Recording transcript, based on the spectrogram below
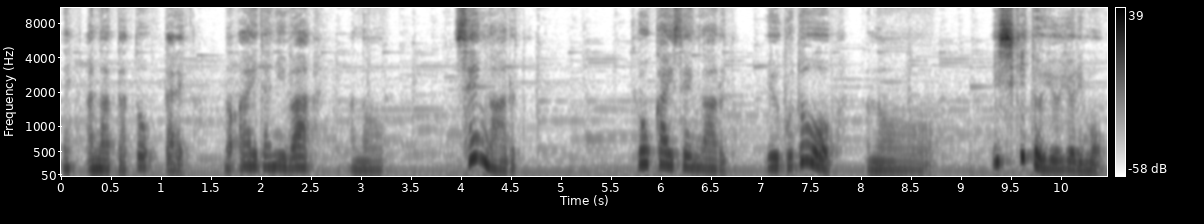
ね、あなたと誰かの間には、あの、線があると。境界線があるということをあの意識というよりも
